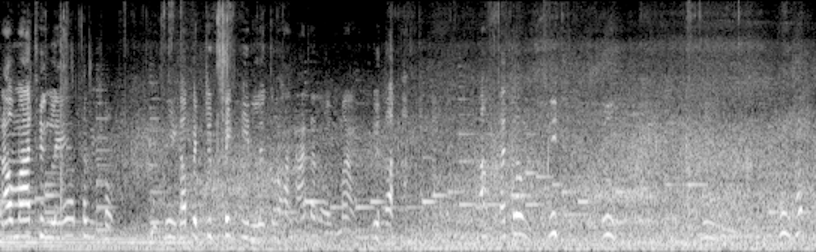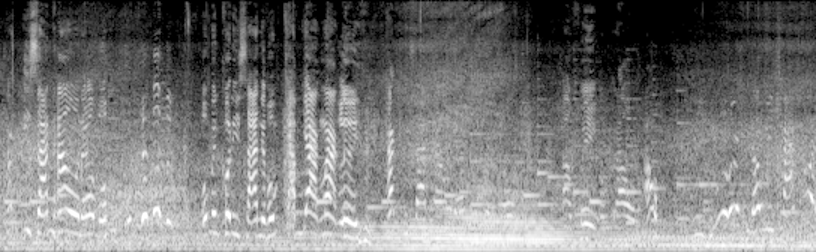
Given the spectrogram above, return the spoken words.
เรามาถึงแล้วท่านผู้ชมนี่ครับเป็นจุดเช็คอินแล้วก็อาหารอร่อยมากอะตากล้องนี่ดูนี่นี่ ครับทักอีสานเฮานะครับผม ผมเป็นคนอีสานเดี๋ยวผมจำยากมากเลยทักอีสานเฮาคาเฟ่ของเรา เอ้าเรามีช้างด้วย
